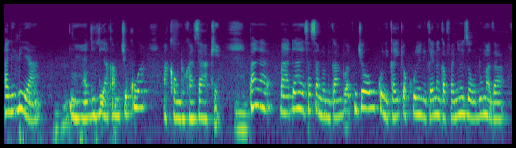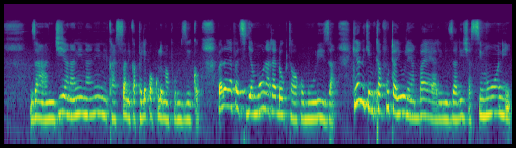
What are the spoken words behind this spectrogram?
Alilia. Mm -hmm. Alilia akamchukua akaondoka zake. Mm. Pale baadaye sasa ndo nikaambiwa njoo huku, nikaitwa kule, nikaenda nikafanyiwa hizo huduma za za njia na nini na nini, sasa nikapelekwa kule mapumziko. Baada ya hapa sijamuona hata dokta wa kumuuliza. Kila nikimtafuta yule ambaye alinizalisha simuoni.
